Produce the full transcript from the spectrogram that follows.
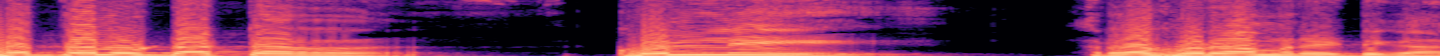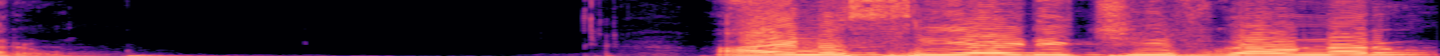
పెద్దలు డాక్టర్ కొల్లి రఘురామరెడ్డి గారు ఆయన సిఐడి చీఫ్గా ఉన్నారు.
